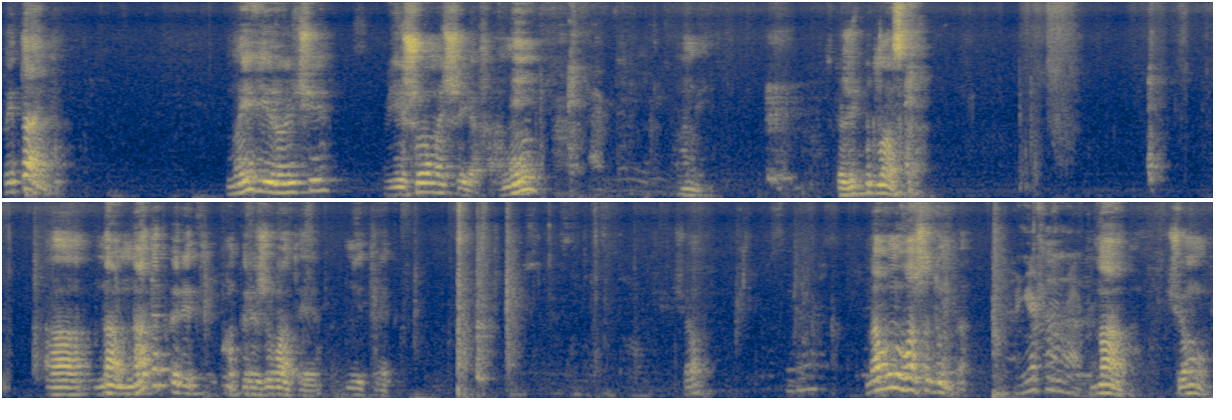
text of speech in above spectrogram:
Питання. Ми віруючі в Єшуа Машіяха. Амінь. Амінь. Скажіть, будь ласка, а нам треба перед, ну, переживати дні трепет? Що? На, ну, ваша думка. Звісно, надо. Надо. Чому?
